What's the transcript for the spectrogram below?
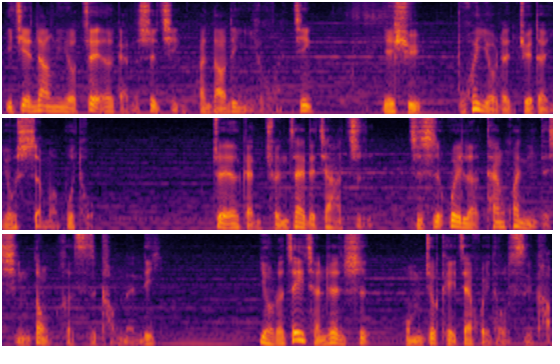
一件让你有罪恶感的事情换到另一个环境，也许。不会有人觉得有什么不妥，罪恶感存在的价值只是为了瘫痪你的行动和思考能力。有了这一层认识，我们就可以再回头思考。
